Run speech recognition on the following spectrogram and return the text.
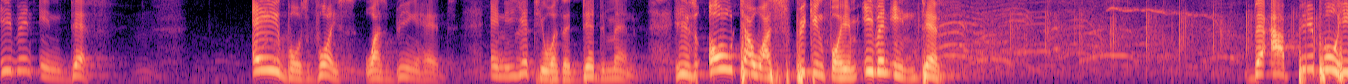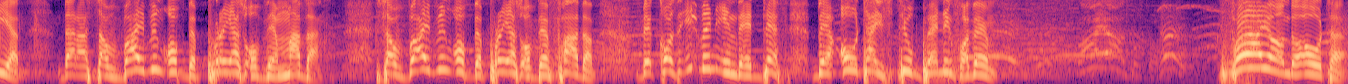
Even in death, Abel's voice was being heard, and yet he was a dead man. His altar was speaking for him, even in death. There are people here that are surviving off the prayers of their mother surviving off the prayers of their father because even in their death their altar is still burning for them. Fire on the altar.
